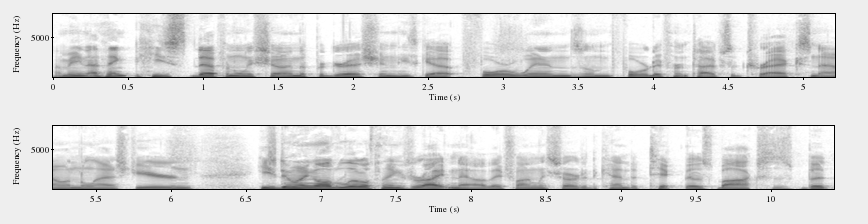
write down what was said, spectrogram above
I mean, I think he's definitely showing the progression. He's got four wins on four different types of tracks now in the last year, and he's doing all the little things right now. They finally started to kind of tick those boxes. But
